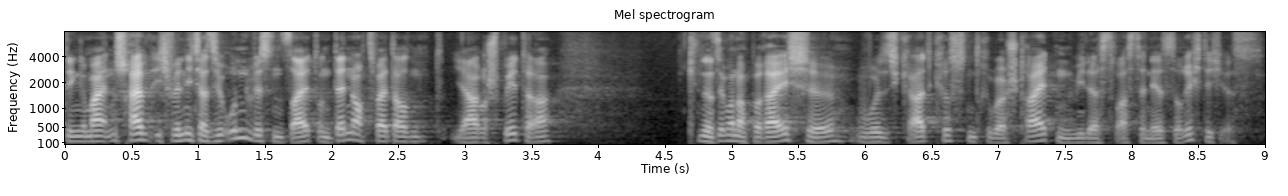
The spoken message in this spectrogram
den Gemeinden schreibt, ich will nicht, dass ihr unwissend seid und dennoch 2000 Jahre später sind das immer noch Bereiche, wo sich gerade Christen darüber streiten, wie das, was denn jetzt so richtig ist.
